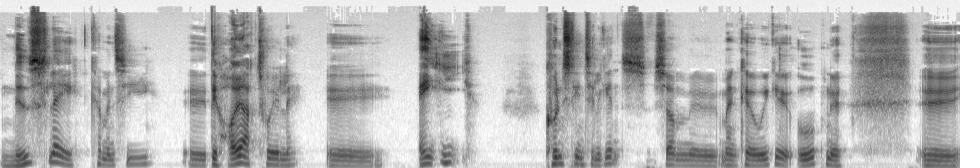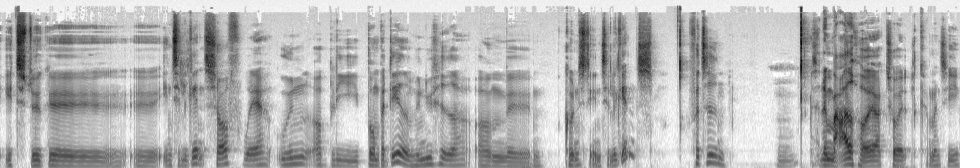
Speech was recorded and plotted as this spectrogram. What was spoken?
nedslag, kan man sige. Øh, det højaktuelle øh, AI, kunstig intelligens, som øh, man kan jo ikke åbne øh, et stykke øh, intelligent software uden at blive bombarderet med nyheder om øh, kunstig intelligens for tiden. Mm. Så det er meget højaktuelt, kan man sige.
